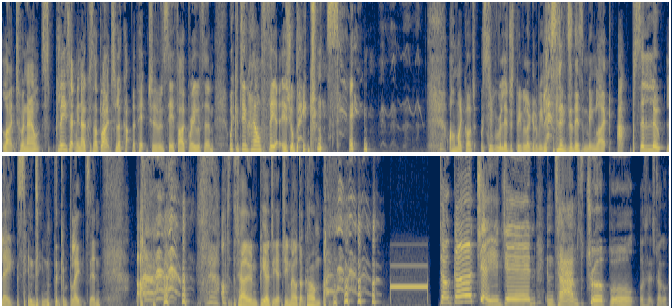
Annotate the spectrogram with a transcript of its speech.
like to announce, please let me know because I'd like to look up the picture and see if I agree with them. We could do how fit is your patron saint. Oh my god, super religious people are going to be listening to this and being like, absolutely, sending the complaints in. After the tone, pod at gmail.com. Don't go changing in times of trouble. What's it? Struggle.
